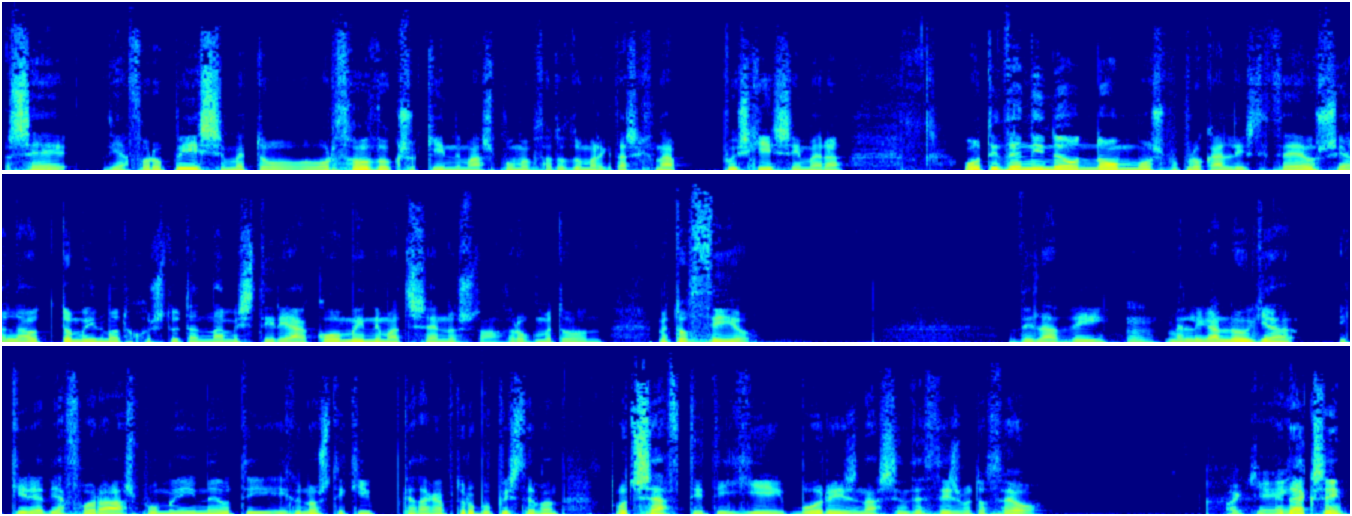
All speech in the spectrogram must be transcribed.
σε διαφοροποίηση με το ορθόδοξο κίνημα, ας πούμε, που θα το δούμε αρκετά συχνά που ισχύει σήμερα, ότι δεν είναι ο νόμος που προκαλεί στη θέωση, αλλά ότι το μήνυμα του Χριστού ήταν ένα μυστηριακό μήνυμα της ένωσης του ανθρώπου με, τον, με το θείο. Δηλαδή, με λίγα λόγια, η κύρια διαφορά, ας πούμε, είναι ότι οι γνωστικοί κατά κάποιο τρόπο πίστευαν ότι σε αυτή τη γη μπορείς να συνδεθείς με το Θεό. Οκ. Εντάξει.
